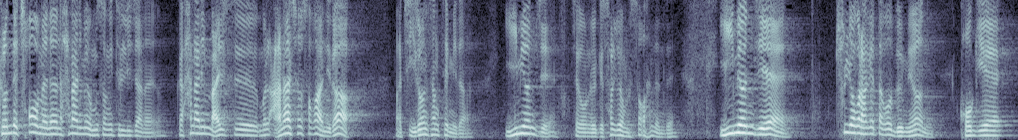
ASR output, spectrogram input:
그런데 처음에는 하나님의 음성이 들리잖아요. 그러니까 하나님 말씀을 안 하셔서가 아니라 마치 이런 상태입니다. 이면지에, 제가 오늘 이렇게 설교문을 써왔는데, 이면지에 출력을 하겠다고 넣으면 거기에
